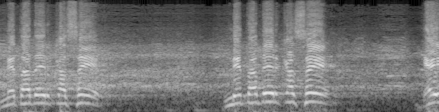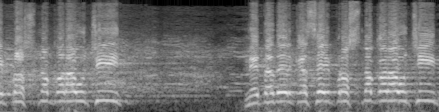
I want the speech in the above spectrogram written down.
নেতাদের কাছে। নেতাদের কাছে এই প্রশ্ন করা উচিত। নেতাদের কাছে প্রশ্ন করা উচিত,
